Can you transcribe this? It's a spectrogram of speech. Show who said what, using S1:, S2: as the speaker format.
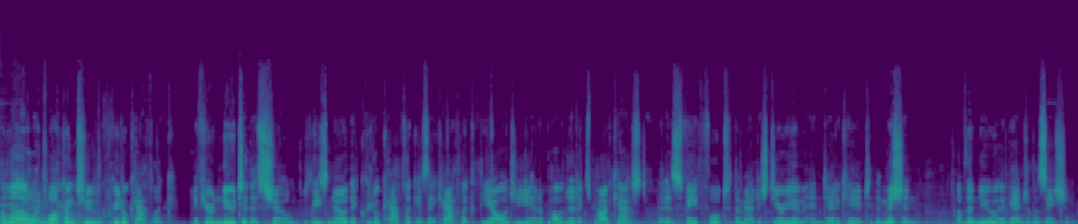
S1: Hello, and welcome to Credo Catholic. If you're new to this show, please know that Credo Catholic is a Catholic theology and apologetics podcast that is faithful to the magisterium and dedicated to the mission of the new evangelization.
